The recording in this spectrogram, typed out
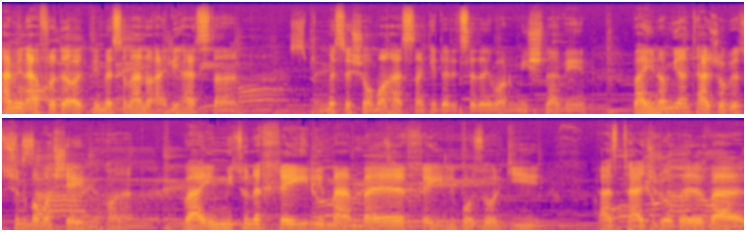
همین افراد عادی مثل من و علی هستن. مثل شما هستن که دارید صدای ما رو میشنوین. و اینا میان تجربیاتشون رو با ما شیر می‌کنن. و این می‌تونه خیلی منبع خیلی بزرگی از تجربه و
